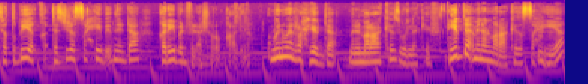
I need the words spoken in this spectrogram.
تطبيق التسجيل الصحي بإذن الله قريبا في الأشهر القادمة. ومن وين راح يبدأ؟ من المراكز ولا كيف؟ يبدأ من المراكز الصحية،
